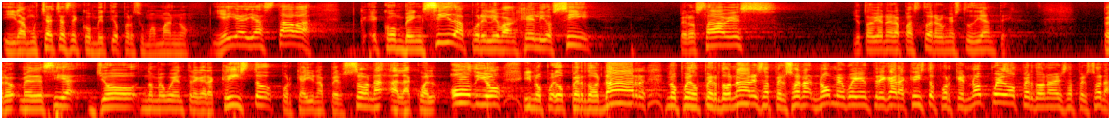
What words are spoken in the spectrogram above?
Y la muchacha se convirtió, pero su mamá no. Y ella ya estaba eh, convencida por el Evangelio, sí. Pero sabes, yo todavía no era pastor, era un estudiante. Pero me decía, yo no me voy a entregar a Cristo porque hay una persona a la cual odio y no puedo perdonar, no puedo perdonar a esa persona, no me voy a entregar a Cristo porque no puedo perdonar a esa persona,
